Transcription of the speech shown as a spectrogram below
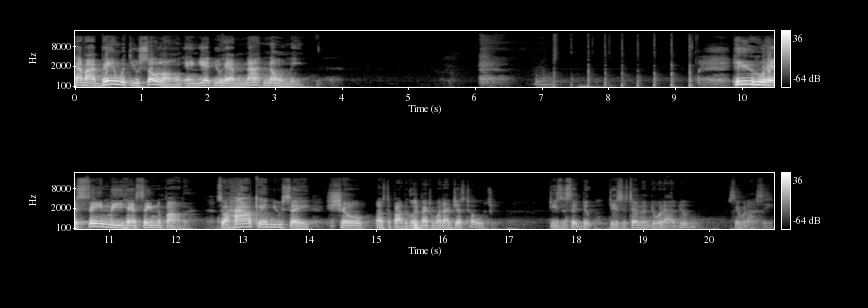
have I been with you so long, and yet you have not known me? He who has seen me has seen the Father. So how can you say, Show us the Father? Going back to what I just told you. Jesus said, Do Jesus telling them, Do what I do, say what I see.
